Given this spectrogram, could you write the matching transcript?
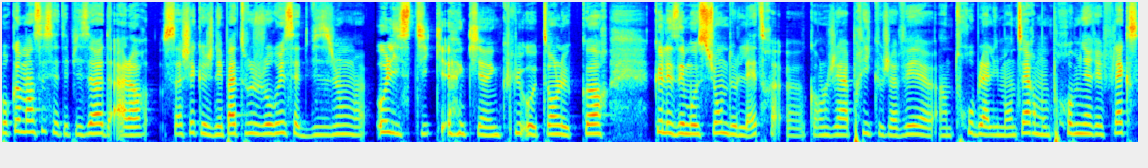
Pour commencer cet épisode, alors sachez que je n'ai pas toujours eu cette vision euh, holistique qui inclut autant le corps que les émotions de l'être. Euh, quand j'ai appris que j'avais euh, un trouble alimentaire, mon premier réflexe,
